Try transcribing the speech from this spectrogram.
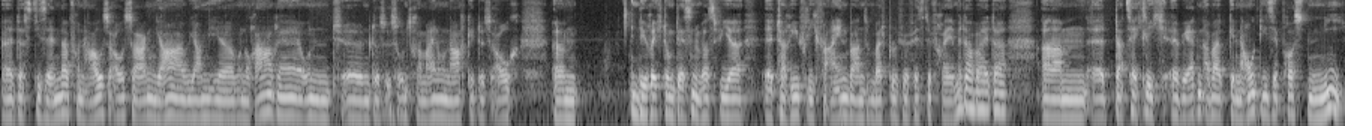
äh, dass die Sender von Haus aus sagen, ja, wir haben hier Honorare und äh, das ist unserer Meinung nach geht es auch. Ähm, in die Richtung dessen, was wir äh, tariflich vereinbaren, zum Beispiel für feste freie Mitarbeiter. Ähm, äh, tatsächlich äh, werden aber genau diese Posten nie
